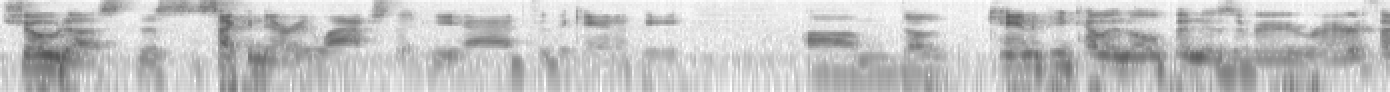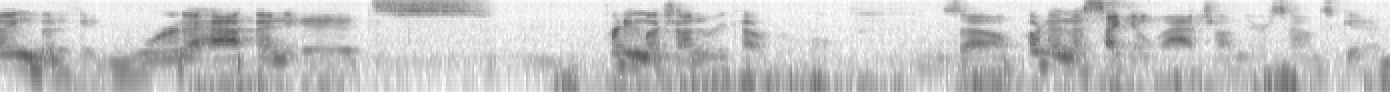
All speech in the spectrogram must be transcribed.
showed us this secondary latch that he had for the canopy. Um, the canopy coming open is a very rare thing, but if it were to happen, it's pretty much unrecoverable. So putting a second latch on there sounds good.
